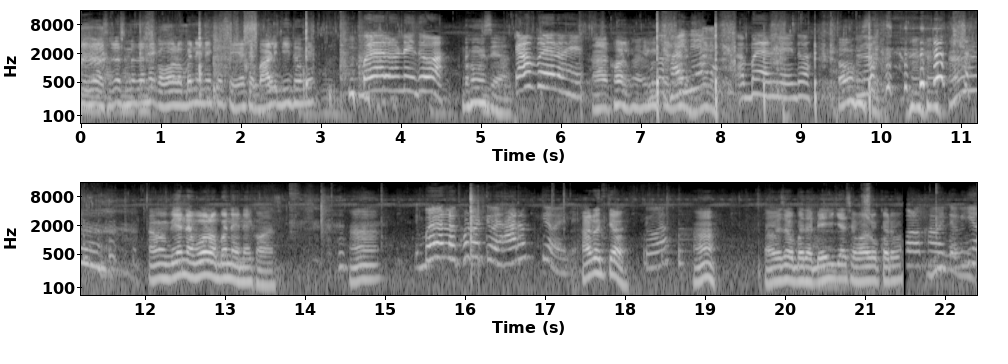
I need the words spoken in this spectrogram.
તો જો સરસ મજાનો એક ઓલો બની નાખ્યો છે. એટલે બાળી દીધો છે. બળેલો નહીં દો. તો છે? કા હે? હા ખોલ ખોલ. કરી આ બળેલો નહીં દો. તો શું છે? હવે બેને ઓલો બનાવી નાખ્યો આ હા. બળેલો થોડો કહેવાય હારો જ કહેવાય લે. સારું જ કહેવાય? તો હા. હવે જો બધા બેસી ગયા છે વાળું કરવા. ખાવા તો વી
